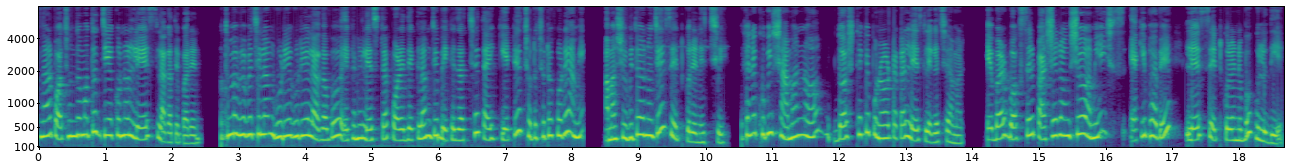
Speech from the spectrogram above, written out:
আপনার পছন্দ মতো যে কোনো লেস লাগাতে পারেন। প্রথমে ভেবেছিলাম ঘুরিয়ে ঘুরিয়ে লাগাবো, এখানে লেসটা পরে দেখলাম যে বেঁকে যাচ্ছে, তাই কেটে ছোট ছোট করে আমি আমার সুবিধা অনুযায়ী সেট করে নিচ্ছি। এখানে খুবই সামান্য দশ থেকে পনেরো টাকার লেস লেগেছে আমার। এবার বক্সের পাশের অংশ আমি একইভাবে লেস সেট করে নেবগুলো দিয়ে।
